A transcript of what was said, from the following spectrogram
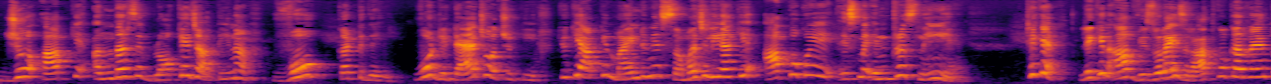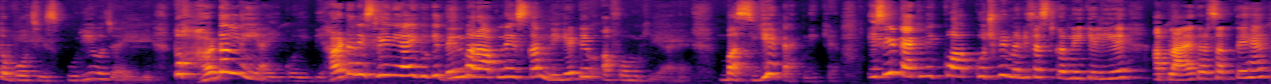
जो आपके अंदर से ब्लॉकेज आती ना, वो कट गई, वो डिटैच हो चुकी, क्योंकि आपके माइंड ने समझ लिया कि आपको कोई इसमें इंटरेस्ट नहीं है। ठीक है? लेकिन आप विजुअलाइज रात को कर रहे हैं तो वो चीज़ पूरी हो जाएगी। तो हर्डल नहीं आई कोई भी। हर्डल इसलिए नहीं आई क्योंकि दिन भर आपने इसका निगेटिव अफॉर्म किया है। बस ये टेक्निक है। इसी टेक्निक को आप कुछ भी मैनिफेस्ट करने के लिए अप्लाई कर सकते हैं।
